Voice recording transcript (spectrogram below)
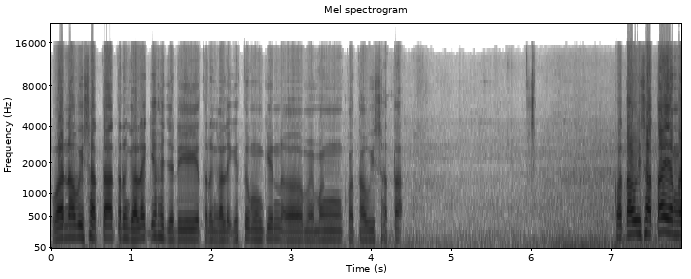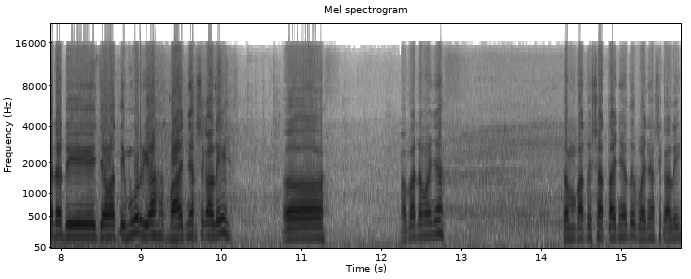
warna wisata Trenggalek ya. Jadi Trenggalek itu mungkin eh, memang kota wisata. Kota wisata yang ada di Jawa Timur ya, banyak sekali eh apa namanya? Tempat wisatanya itu banyak sekali.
